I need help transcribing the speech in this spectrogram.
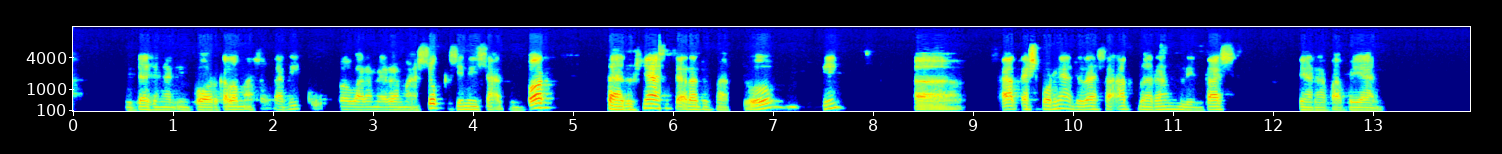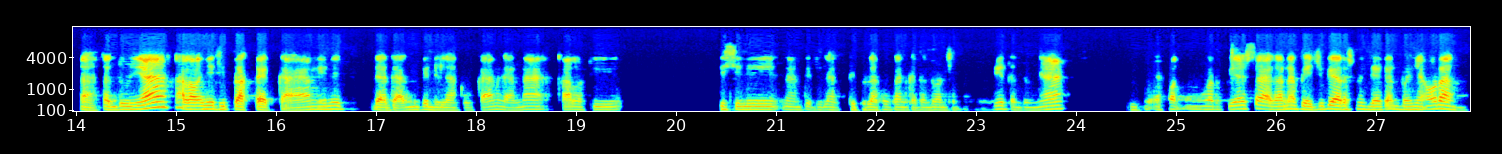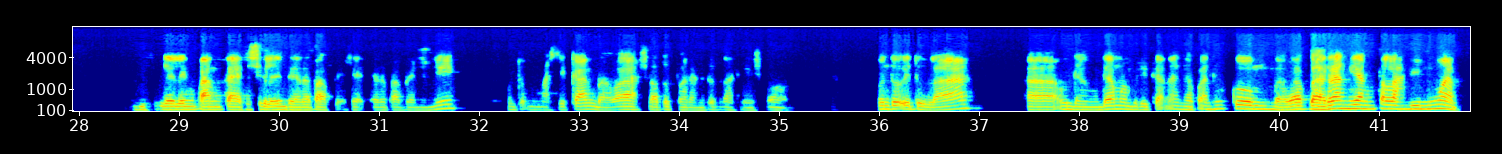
beda dengan impor. Kalau masuk tadi warna merah masuk ke sini saat impor, seharusnya secara de facto ini uh, saat ekspornya adalah saat barang melintas daerah pabean. Nah, tentunya kalau ini dipraktekkan, ini tidak mungkin dilakukan karena kalau di di sini nanti diberlakukan ketentuan seperti ini, tentunya itu effort yang luar biasa karena dia juga harus menjaga banyak orang di sekeliling pantai, di sekeliling daerah pabean, daerah pabean ini untuk memastikan bahwa suatu barang itu telah diekspor. Untuk itulah Eh, undang-undang memberikan anggapan hukum bahwa barang yang telah dimuat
